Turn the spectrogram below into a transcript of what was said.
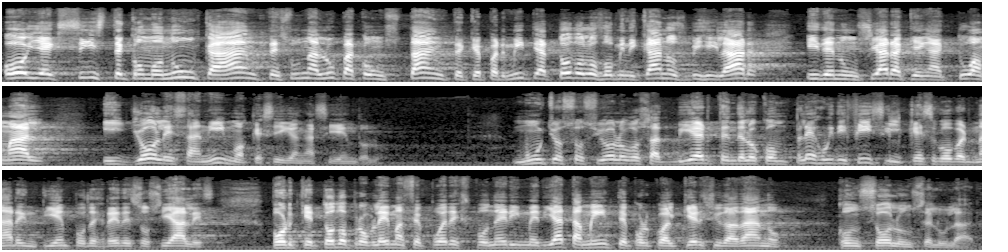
Hoy existe como nunca antes una lupa constante que permite a todos los dominicanos vigilar y denunciar a quien actúa mal y yo les animo a que sigan haciéndolo. Muchos sociólogos advierten de lo complejo y difícil que es gobernar en tiempos de redes sociales, porque todo problema se puede exponer inmediatamente por cualquier ciudadano con solo un celular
